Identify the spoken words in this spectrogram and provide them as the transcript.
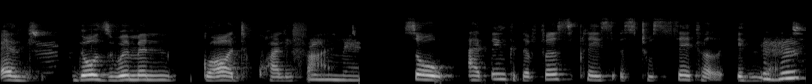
And those women, God qualified. Amen. So I think the first place is to settle in that. Mm-hmm.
